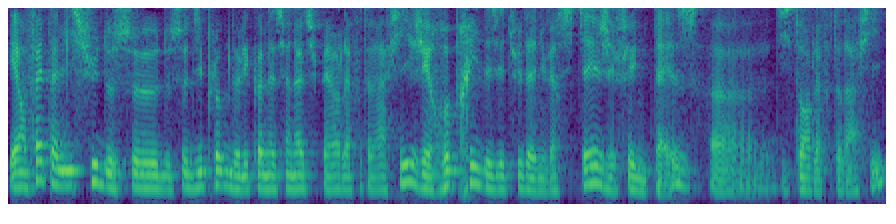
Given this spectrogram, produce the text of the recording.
Et en fait, à l'issue de ce, de ce diplôme de l'École nationale supérieure de la photographie, j'ai repris des études à l'université, j'ai fait une thèse d'histoire de la photographie.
